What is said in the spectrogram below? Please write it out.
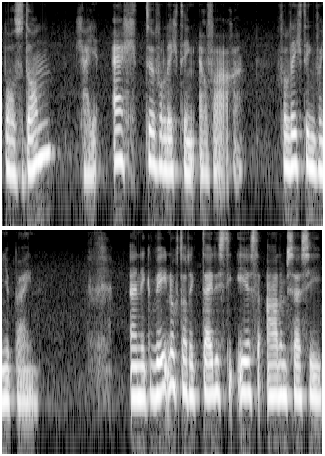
pas dan ga je echte verlichting ervaren. Verlichting van je pijn. En ik weet nog dat ik tijdens die eerste ademsessie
